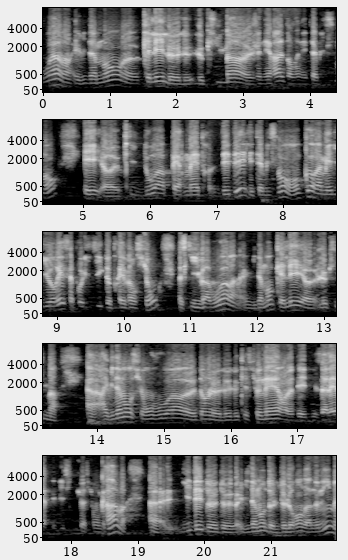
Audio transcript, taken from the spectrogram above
voir évidemment euh, quel est le, climat général dans un établissement et euh, qui doit permettre d'aider l'établissement à encore améliorer sa politique de prévention parce qu'il va voir évidemment quel est euh, le climat. Alors, évidemment, si on voit euh, dans le, questionnaire des, alertes et des situations graves, l'idée de, de, évidemment de, le rendre anonyme,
